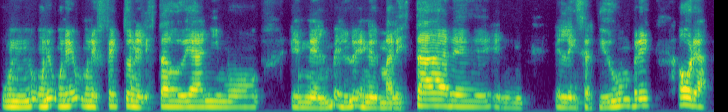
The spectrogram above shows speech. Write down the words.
un, efecto en el estado de ánimo, en el, malestar, eh, en, la incertidumbre. Ahora,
